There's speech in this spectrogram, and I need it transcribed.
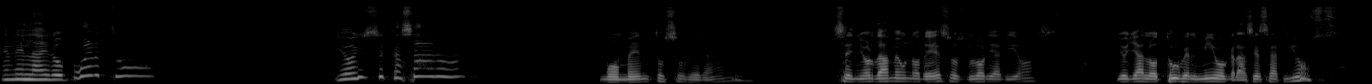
En el aeropuerto. Y hoy se casaron. Momento soberano. Señor, dame uno de esos, gloria a Dios. Yo ya lo tuve el mío, gracias a Dios.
